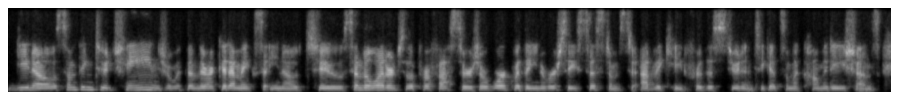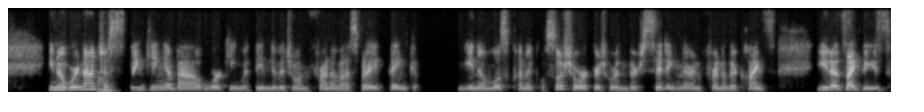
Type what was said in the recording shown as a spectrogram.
you know, something to change within their academics. You know, to send a letter to the professors or work with the university systems to advocate for the student to get some accommodations. You know, we're not mm-hmm. just thinking about working with the individual in front of us, but I think you know most clinical social workers when they're sitting there in front of their clients you know it's like these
